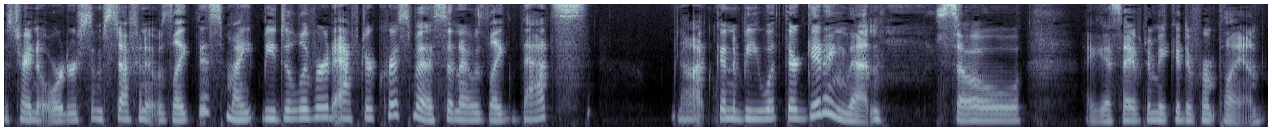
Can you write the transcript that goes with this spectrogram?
I was trying to order some stuff, and it was like this might be delivered after Christmas, and I was like, that's not going to be what they're getting then. So I guess I have to make a different plan.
